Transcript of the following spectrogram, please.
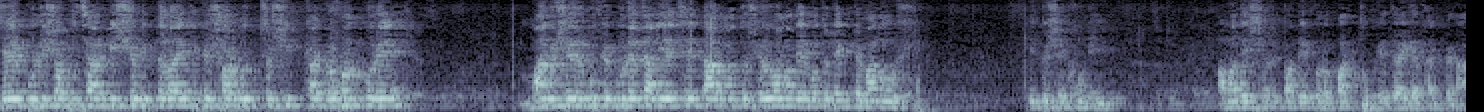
যে পুলিশ অফিসার বিশ্ববিদ্যালয় থেকে সর্বোচ্চ শিক্ষা গ্রহণ করে মানুষের বুকে গুলে চালিয়েছে, তার মতো সেও আমাদের মতো দেখতে মানুষ, কিন্তু সে খুনি। আমাদের সাথে তাদের কোনো পার্থক্যের জায়গা থাকবে না।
